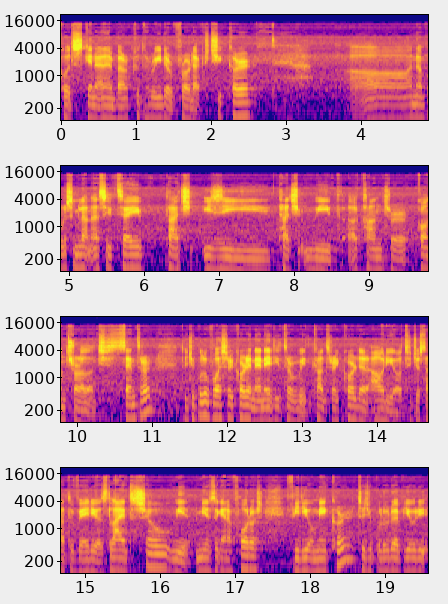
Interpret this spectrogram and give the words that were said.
code scanner and barcode reader product checker. Uh, 69 acid type touch easy touch with a counter control center 70 voice recording and editor with cut recorded audio 71 video slideshow with music and photos video maker? 72 beauty,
